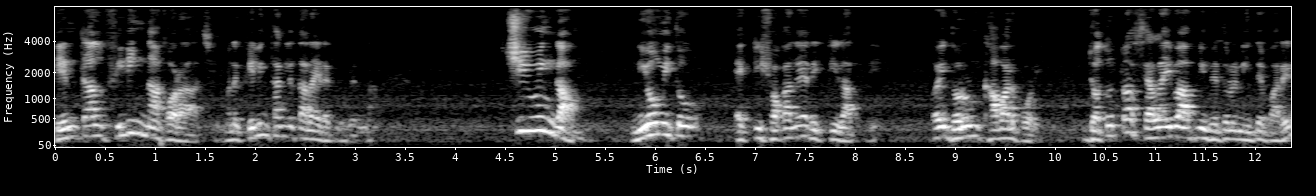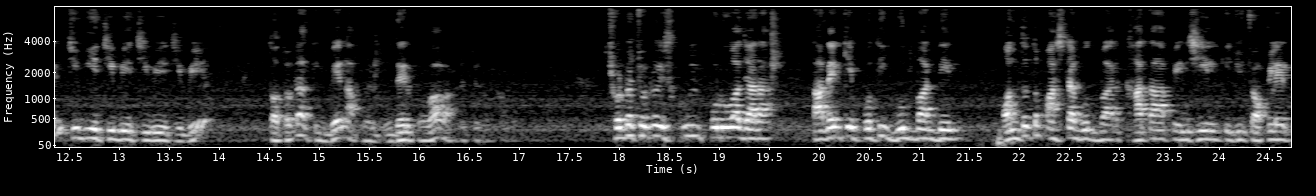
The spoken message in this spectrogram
ডেন্টাল ফিলিং না করা আছে মানে ফিলিং থাকলে তারা এটা করবেন না। চিউইং গাম নিয়মিত একটি সকালে আর একটি রাত্রে। ওই ধরুন খাবার পরে যতটা স্যালাইবা আপনি ভেতরে নিতে পারেন, চিবিয়ে চিবিয়ে চিবিয়ে চিবিয়ে, ততটা দেখবেন আপনার বুধের প্রভাব আপনার জন্য ভালো। ছোট ছোট স্কুল পড়ুয়া যারা, তাদেরকে প্রতি বুধবার দিন অন্তত পাঁচটা বুধবার খাতা, পেন্সিল, কিছু চকলেট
